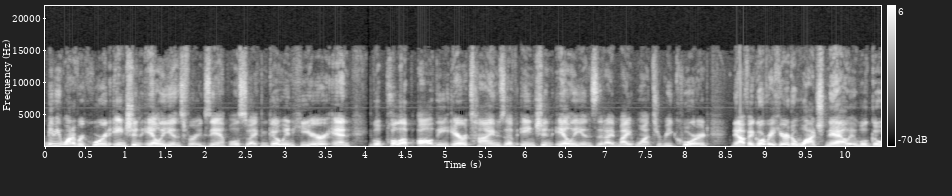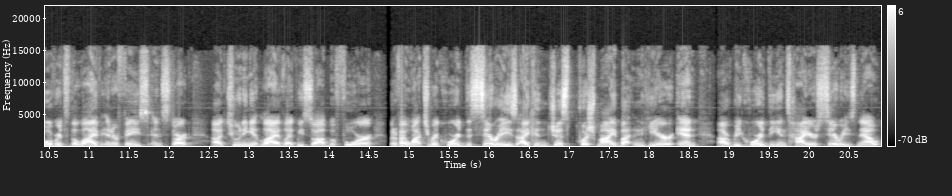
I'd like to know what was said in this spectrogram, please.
maybe want to record Ancient Aliens, for example. So I can go in here and it will pull up all the air times of Ancient Aliens that I might want to record. Now, if I go over here to watch now, it will go over to the live interface and start uh, tuning it live like we saw before. But if I want to record the series, I can just push my button here and uh, record the entire series. Now,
